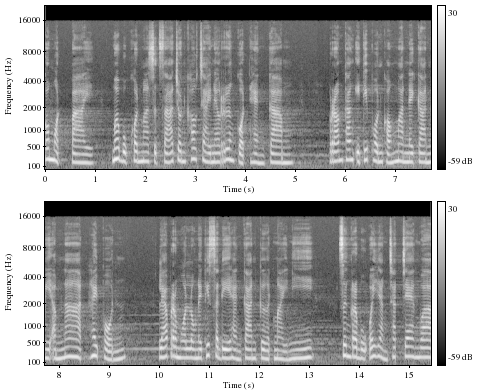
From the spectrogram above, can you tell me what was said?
ก็หมดไป เมื่อบุคคลมาศึกษาจนเข้าใจในเรื่องกฎแห่งกรรม พร้อมทั้งอิทธิพลของมันในการมีอำนาจให้ผล แล้วประมวลลงในทฤษฎีแห่งการเกิดใหม่นี้ ซึ่งระบุไว้อย่างชัดแจ้งว่า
